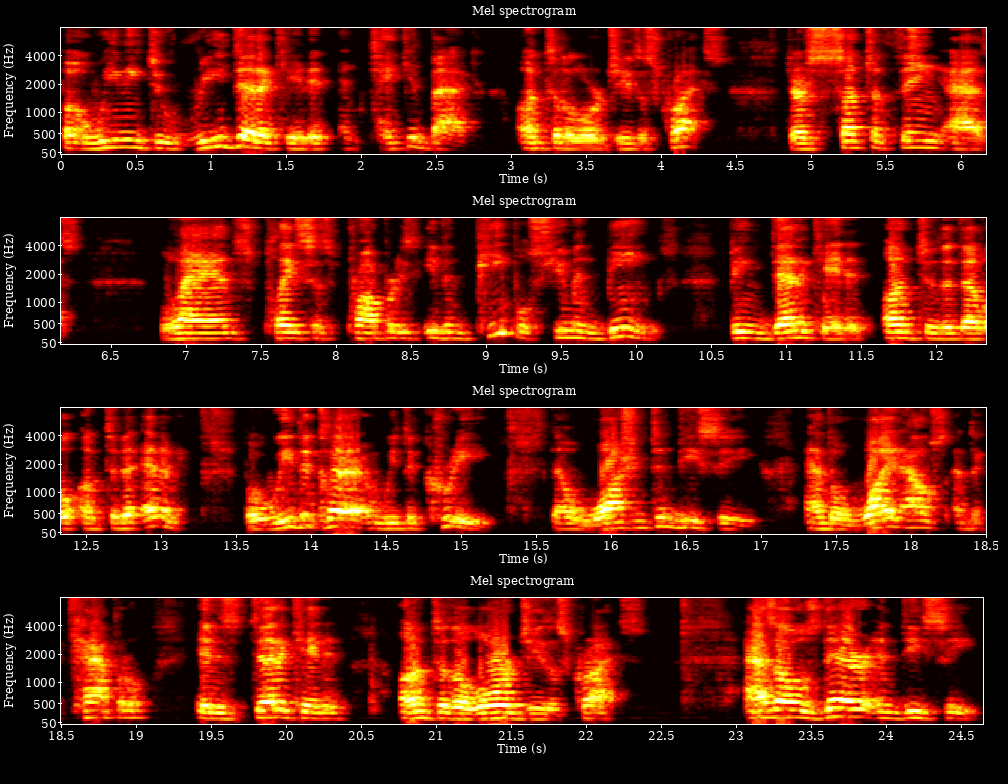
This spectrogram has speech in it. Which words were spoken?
But we need to rededicate it and take it back unto the Lord Jesus Christ. There's such a thing as lands, places, properties, even peoples, human beings being dedicated unto the devil, unto the enemy. But we declare and we decree that Washington, D.C. and the White House and the Capitol, it is dedicated unto the Lord Jesus Christ. As I was there in D.C.,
